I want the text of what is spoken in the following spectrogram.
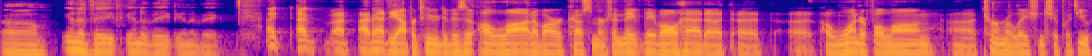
um, innovate, innovate, innovate. I, have I've had the opportunity to visit a lot of our customers, and they've they've all had a a, a wonderful long uh, term relationship with you,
